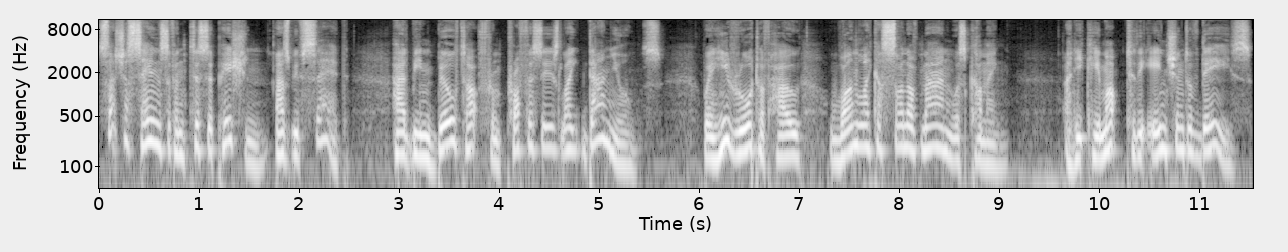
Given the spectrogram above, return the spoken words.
Such a sense of anticipation, as we've said, had been built up from prophecies like Daniel's, when he wrote of how one like a Son of Man was coming, and he came up to the Ancient of Days,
